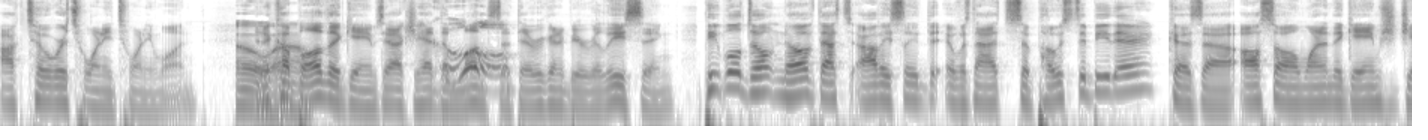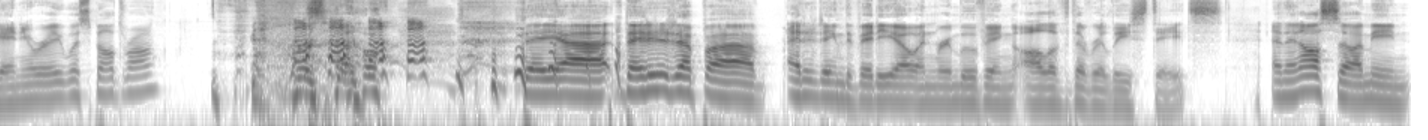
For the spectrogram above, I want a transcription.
October 2021. Oh, and a couple other games that actually had the months that they were going to be releasing. People don't know if that's obviously th- it was not supposed to be there because uh, also on one of the games January was spelled wrong. so they uh, they ended up uh, editing the video and removing all of the release dates. And then also, I mean,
